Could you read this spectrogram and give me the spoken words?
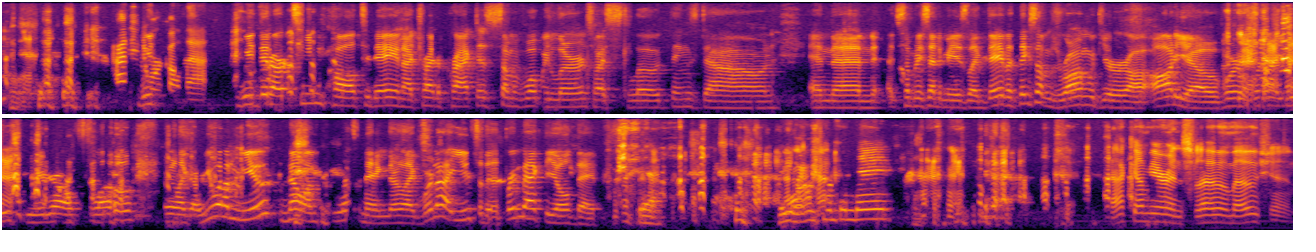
I need to work on that. We did our team call today, and I tried to practice some of what we learned. So I slowed things down. And then somebody said to me, "Is like, Dave, I think something's wrong with your uh, audio. We're, we're not used to it. You're all slow." They're like, "Are you on mute?" No, I'm listening. They're like, "We're not used to this. Bring back the old Dave." Yeah. Are you on something, Dave? How come you're in slow motion?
